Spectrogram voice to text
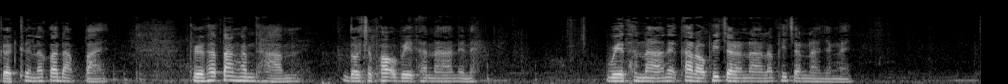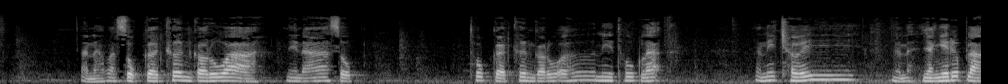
เกิดขึ้นแล้วก็ดับไปคือถ้าตั้งคำถามโดยเฉพาะเวทนาเนี่ยนะเวทนาเนี่ยถ้าเราพิจารณาแล้วพิจารณายังไงอันนะว่าสุขเกิดขึ้นก็รู้ว่านี่นะสุข ทุกเกิดขึ้นก็รู้เออนี่ทุกแล้วอันนี้เฉยเนี่ยนะอย่างนี้หรือเปล่า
